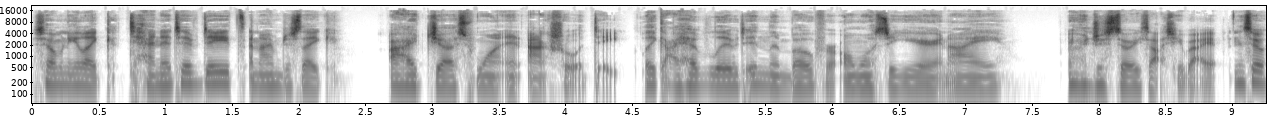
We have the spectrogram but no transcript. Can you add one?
so many like tentative dates and I'm just like I just want an actual date. Like I have lived in limbo for almost a year and I am just so exhausted by it. And so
